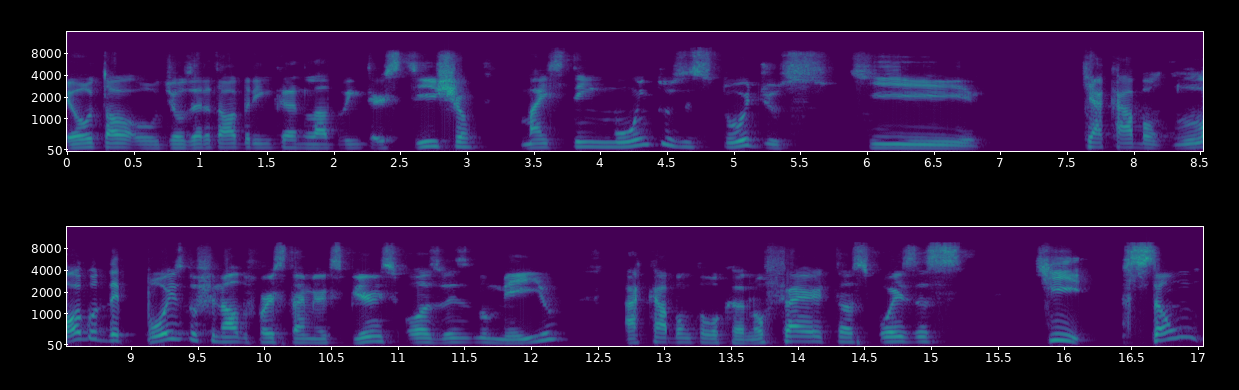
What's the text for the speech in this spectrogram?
Eu o José estava brincando lá do Interstitial, mas tem muitos estúdios que que acabam logo depois do final do First Time Experience, ou às vezes no meio, acabam colocando ofertas, coisas que são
